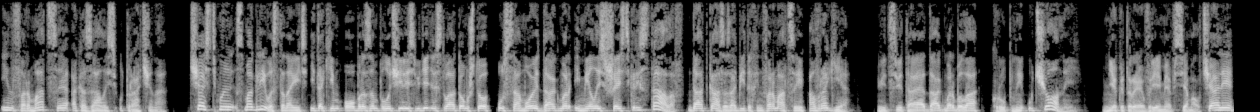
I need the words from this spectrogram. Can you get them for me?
информация оказалась утрачена. Часть мы смогли восстановить, и таким образом получили свидетельство о том, что у самой Дагмар имелось шесть кристаллов до отказа забитых информацией о враге. Ведь святая Дагмар была крупный ученый. Некоторое время все молчали,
